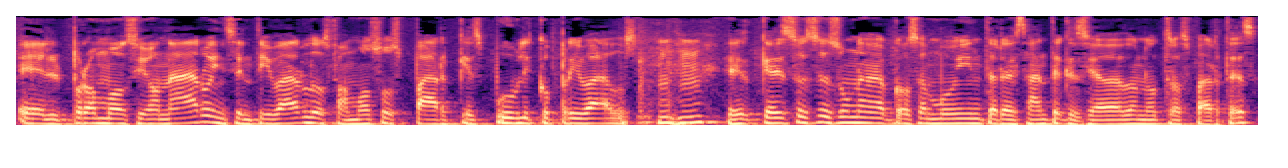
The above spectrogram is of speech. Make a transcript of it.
el promocionar o incentivar los famosos parques público-privados. Es que eso, eso es una cosa muy interesante que se ha dado en otras partes,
